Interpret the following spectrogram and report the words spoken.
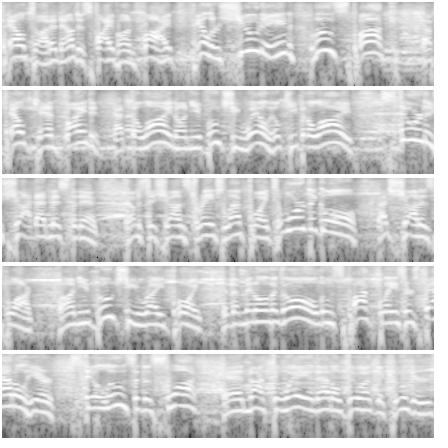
Pelt on it. Now just five on five. Pillar shooting. Loose puck. Uh, Pelt can't find it. At the line on Yabuchi Will. He'll keep it alive. Stewart a shot. That missed the net. Comes to Sean Strange left point. Toward the goal. That shot is blocked. Onyebuchi right point. To the middle of the goal. Loose puck. Blazers battle here. Still loose in the slot. And knocked away. And that'll do it. The Cougars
